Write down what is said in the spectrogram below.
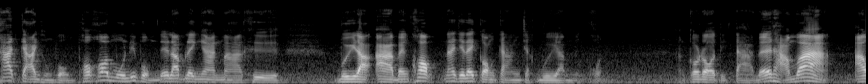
คาดการณ์ของผม เพราะข้อมูลที่ผมได้รับรายงานมาคือบุรีรัมย์อ่าแบงคอกน่าจะได้กองกลางจากบุรีรัมย์หนึ่งคน ก็รอติดตาม แล้วถามว่าเอา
